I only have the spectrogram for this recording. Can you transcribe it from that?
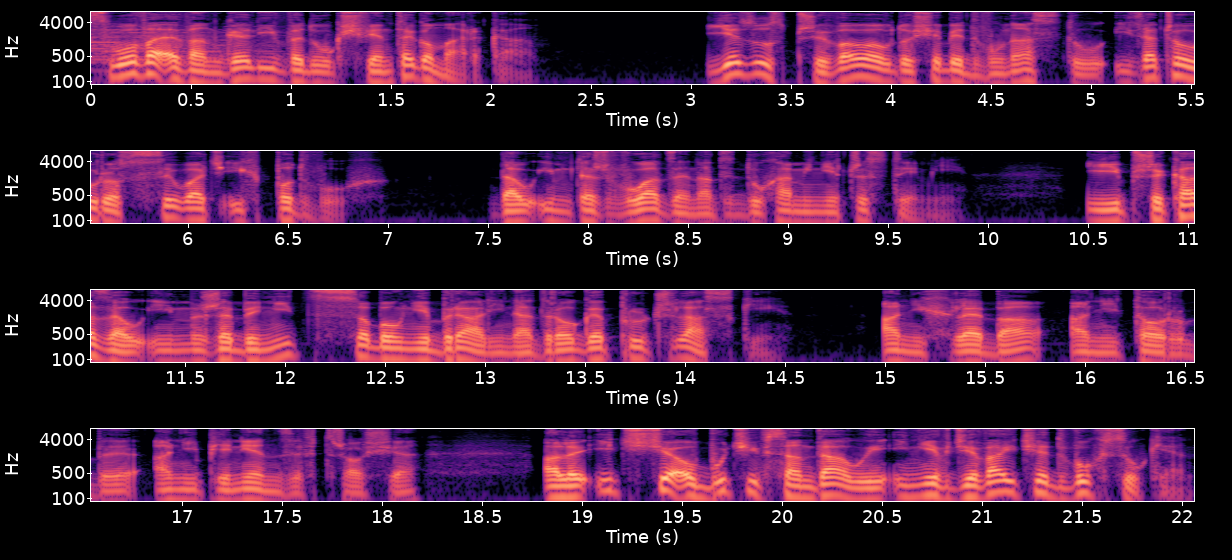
Słowa Ewangelii według świętego Marka. Jezus przywołał do siebie dwunastu i zaczął rozsyłać ich po dwóch. Dał im też władzę nad duchami nieczystymi. I przykazał im, żeby nic z sobą nie brali na drogę prócz laski. Ani chleba, ani torby, ani pieniędzy w trzosie, ale idźcie obuci w sandały i nie wdziewajcie dwóch sukien.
